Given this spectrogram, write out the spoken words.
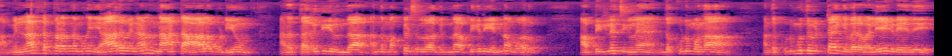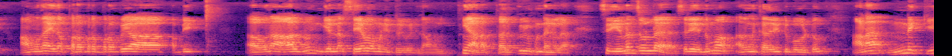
தமிழ்நாட்டில் பிறந்த மக்கள் யார் வேணாலும் நாட்டை ஆள முடியும். அந்த தகுதி இருந்தால் அந்த மக்கள் செல்வாக்கு இருந்தால் அப்படிங்கிற என்ன வரும். அப்படி இல்லை வச்சுக்கலேன் இந்த குடும்பம் தான். அந்த குடும்பத்தை விட்டால் இங்கே வேற வழியே கிடையாது. அவங்க தான் ஏதோ பரம்பரை பரம்பரையாக அப்படி அவங்க தான் ஆளணும் இங்கே எல்லாம் சேவை பண்ணிட்டு இருக்க வேண்டியது அவங்களுக்கு. அட தற்கொலை பண்ணாங்களா சரி என்ன சொல்ல. சரி என்னமோ அதெல்லாம் கதறிட்டு போகட்டும். ஆனால் இன்னைக்கு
